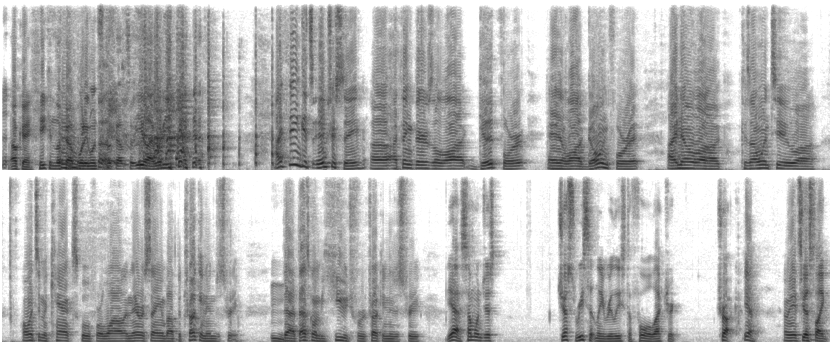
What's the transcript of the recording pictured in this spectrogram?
Okay, he can look up what he wants to look up. So Eli, what do you? I think it's interesting. Uh, I think there's a lot good for it and a lot going for it. I know because I went to uh, I went to mechanic school for a while, and they were saying about the trucking industry that that's going to be huge for the trucking industry. yeah, someone just just recently released a full electric truck, Yeah, I mean it's just like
